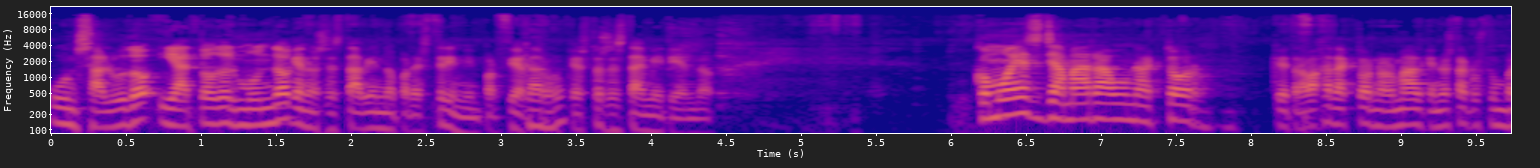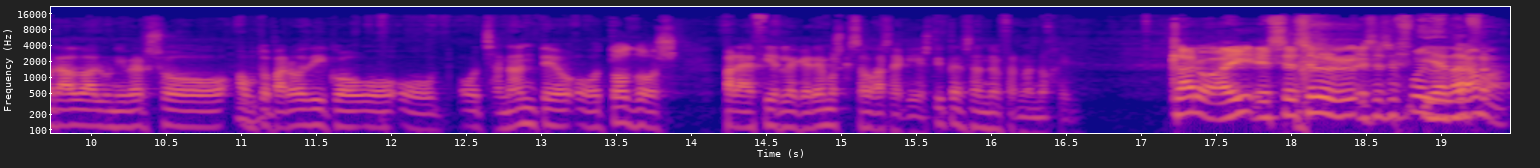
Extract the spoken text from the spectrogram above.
un saludo y a todo el mundo que nos está viendo por streaming, por cierto, Claro. que esto se está emitiendo. ¿Cómo es llamar a un actor que trabaja de actor normal, que no está acostumbrado al universo autoparódico o, o- o chanante o, o todos, para decirle queremos que salgas aquí? Estoy pensando en Fernando Gil. Claro, ahí ese, es el, ese se fue el drama.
